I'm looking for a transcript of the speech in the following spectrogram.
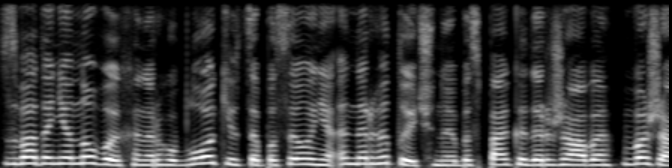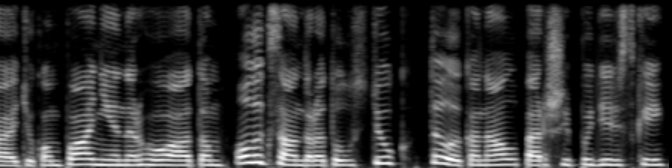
Зведення нових енергоблоків це посилення енергетичної безпеки держави, вважають у компанії Енергоатом. Олександра Толстюк, телеканал Перший Подільський.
